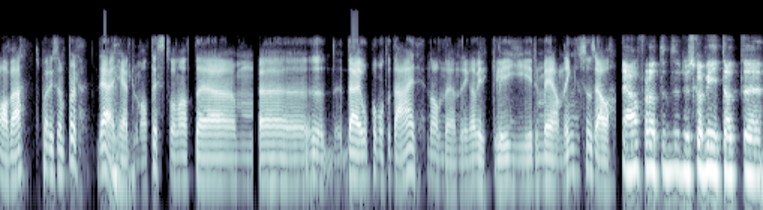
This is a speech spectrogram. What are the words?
AVS f.eks. Det er helt umatisk. Sånn at eh, eh, det er jo på en måte der navneendringa virkelig gir mening, syns jeg. da. Ja, for at du skal vite at uh,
